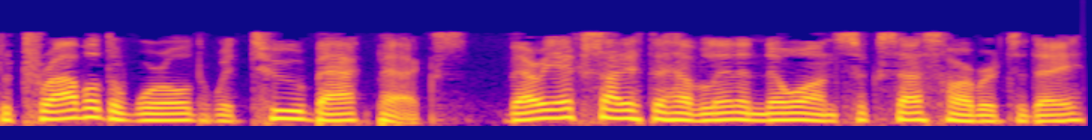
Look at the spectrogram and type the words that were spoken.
to travel the world with two backpacks. Very excited to have Lynn and Noah on Success Harbor today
